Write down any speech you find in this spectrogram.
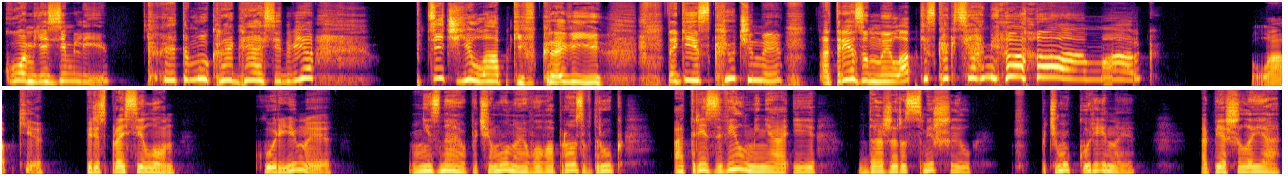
комья земли, какая-то мокрая грязь и две птичьи лапки в крови. Такие скрюченные, отрезанные лапки с когтями. Ха-ха, Марк! Лапки? Переспросил он. Куриные? Не знаю почему, но его вопрос вдруг отрезвил меня и даже рассмешил. Почему куриные? Опешила я.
